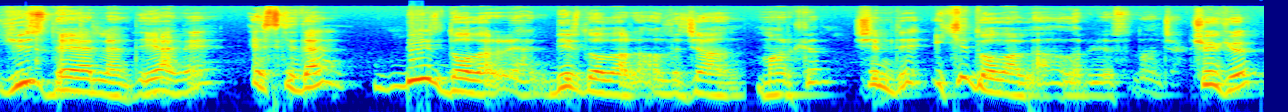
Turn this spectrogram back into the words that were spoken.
yüz değerlendi. Yani eskiden 1 dolar yani 1 dolarla alacağın markın şimdi 2 dolarla alabiliyorsun ancak. Çünkü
